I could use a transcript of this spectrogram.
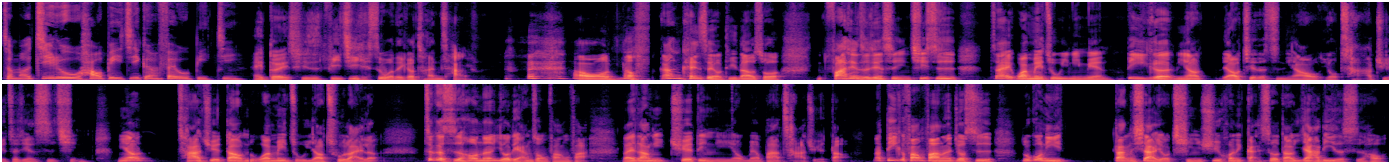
怎么记录好笔记跟废物笔记？哎，对，其实笔记也是我的一个专长。好哦，那刚刚 Hanson 有提到说，发现这件事情，其实在完美主义里面，第一个你要了解的是，你要有察觉这件事情，你要。察觉到完美主义要出来了，这个时候呢，有两种方法来让你确定你有没有办法察觉到。那第一个方法呢，就是如果你当下有情绪或你感受到压力的时候，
